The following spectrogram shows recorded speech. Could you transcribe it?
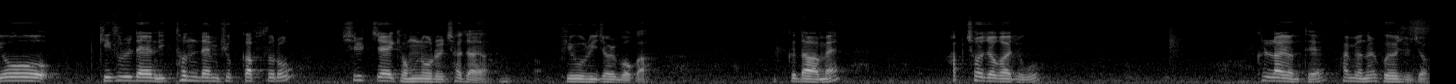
요 기술된 return된 view 값으로 실제 경로를 찾아요. view resolver가. 그 다음에 합쳐져 가지고 클라이언트의 화면을 보여주죠.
